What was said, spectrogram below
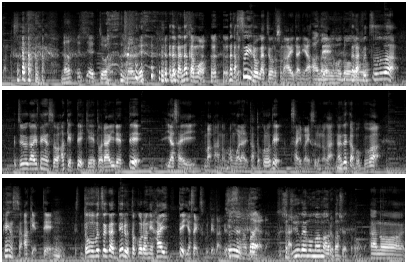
たんですよ。なええっとなんで？だからなんかもうなんか水路がちょうどその間にあってだから普通は獣害フェンスを開けて軽トラ入れて野菜、ま、あの守られたところで栽培するのが、なぜか僕はフェンス開けて、うん。動物が出るところに入って野菜作ってたんですえサバやな獣害もまあまあある場所やったの？あの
